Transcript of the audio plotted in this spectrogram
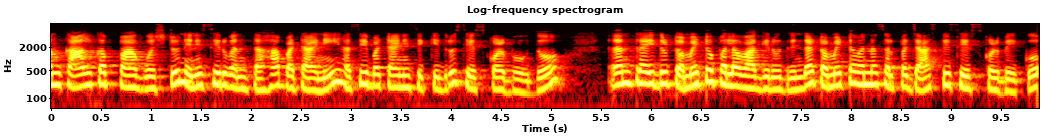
ಒಂದು ಕಾಲು ಕಪ್ ಆಗುವಷ್ಟು ನೆನೆಸಿರುವಂತಹ ಬಟಾಣಿ, ಹಸಿ ಬಟಾಣಿ ಸಿಕ್ಕಿದ್ರೂ ಸೇರಿಸ್ಕೊಳ್ಬಹುದು ನಂತರ ಇದು ಟೊಮೆಟೊ ಪಲಾವ್ ಆಗಿರೋದ್ರಿಂದ ಟೊಮೆಟೊವನ್ನು ಸ್ವಲ್ಪ ಜಾಸ್ತಿ ಸೇರಿಸ್ಕೊಳ್ಬೇಕು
